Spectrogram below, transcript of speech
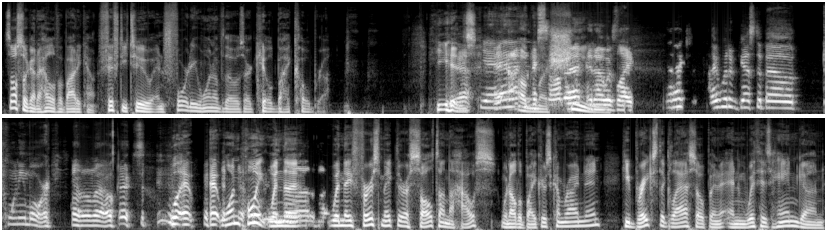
It's also got a hell of a body count 52, and 41 of those are killed by Cobra. he is. Yeah. I saw that and I was like, that actually, I would have guessed about twenty more. I don't know. Well, at, at one point when the when they first make their assault on the house, when all the bikers come riding in, he breaks the glass open and with his handgun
